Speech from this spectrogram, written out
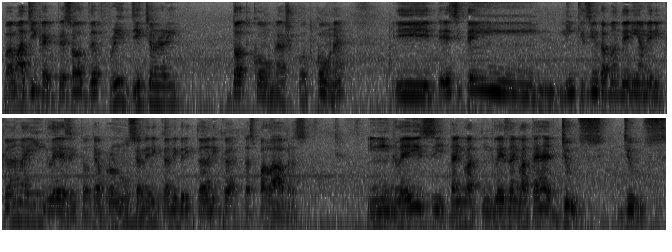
Vai uma dica aí pro pessoal, thefreedictionary.com, né? acho que .com, né? E esse tem linkzinho da bandeirinha americana e inglesa, então tem a pronúncia americana e britânica das palavras. Em inglês, da Ingla- inglês da Inglaterra é juice, juice.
